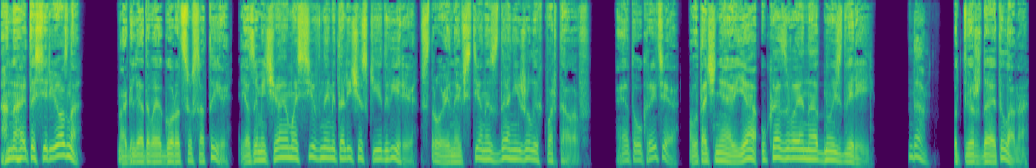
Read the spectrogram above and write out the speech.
Она это серьезно?» Наглядывая город с высоты, я замечаю массивные металлические двери, встроенные в стены зданий жилых кварталов. «Это укрытие?» — уточняю я, указывая на одну из дверей. «Да», — подтверждает Илана.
